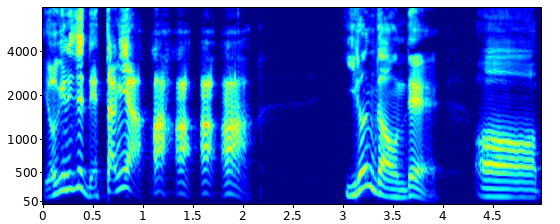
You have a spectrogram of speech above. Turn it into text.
여기는 이제 내 땅이야. 아, 아, 아, 아. 이런 가운데 어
